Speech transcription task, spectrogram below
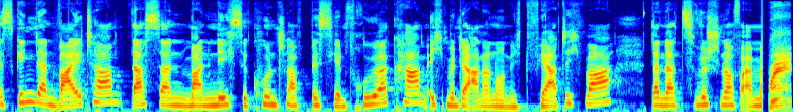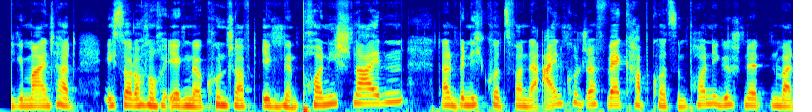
es ging dann weiter, dass dann meine nächste Kundschaft bisschen früher kam, ich mit der anderen noch nicht fertig war, dann dazwischen auf einmal die gemeint hat, ich soll doch noch irgendeiner Kundschaft irgendeinen Pony schneiden. Dann bin ich kurz von der einen Kundschaft weg, hab kurz einen Pony geschnitten, weil,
